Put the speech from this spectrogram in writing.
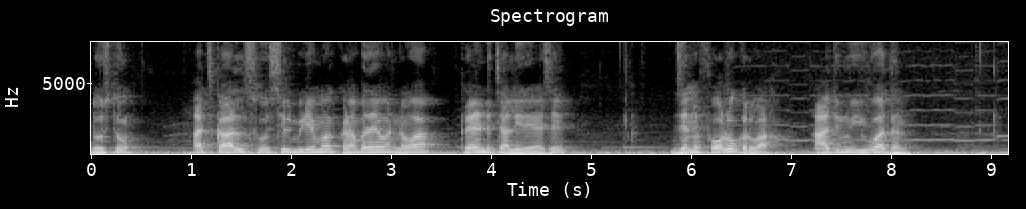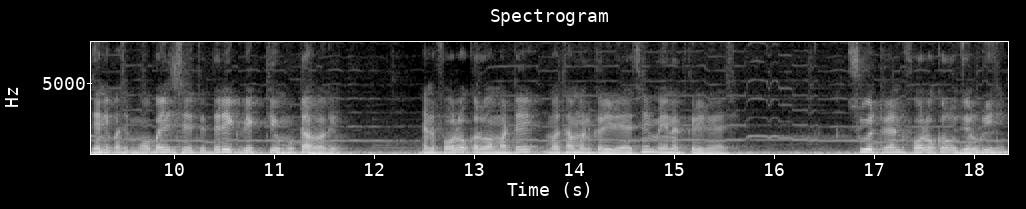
દોસ્તો, આજકાલ સોશિયલ મીડિયામાં ઘણા બધા એવા નવા ટ્રેન્ડ ચાલી રહ્યા છે, જેને ફોલો કરવા આજનું યુવાધન, જેની પાસે મોબાઈલ છે તે દરેક વ્યક્તિઓ મોટા ભાગે એને ફોલો કરવા માટે મથામણ કરી રહ્યા છે, મહેનત કરી રહ્યા છે. શું એ ટ્રેન્ડ ફોલો કરવો જરૂરી છે?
